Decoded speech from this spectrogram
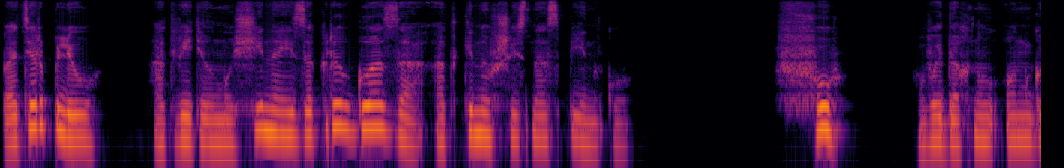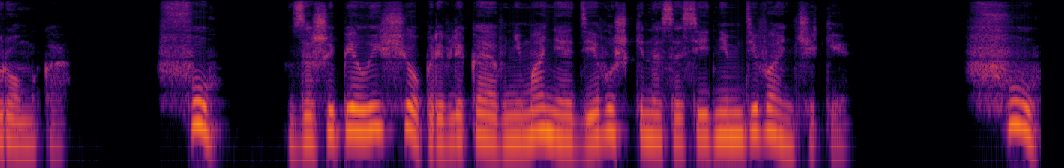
«Потерплю», — ответил мужчина и закрыл глаза, откинувшись на спинку. «Фу!» — выдохнул он громко. «Фу!» — зашипел еще, привлекая внимание девушки на соседнем диванчике. «Фу!»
